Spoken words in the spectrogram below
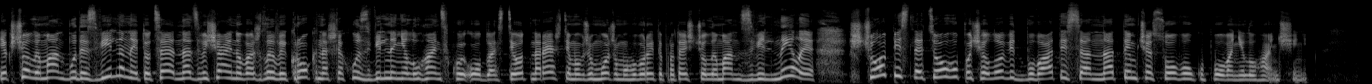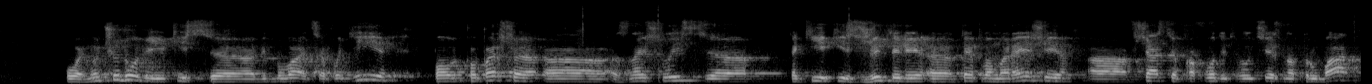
якщо Лиман буде звільнений, то це надзвичайно важливий крок на шляху звільнення Луганської області. От нарешті ми вже можемо говорити про те, що Лиман звільнили. Що після цього почало відбуватися на тимчасово окупованій Луганщині? Ой, ну чудові якісь е, відбуваються події. По- По-перше, е, знайшлись е, такі якісь жителі е, тепломережі. В щастя, проходить величезна труба,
